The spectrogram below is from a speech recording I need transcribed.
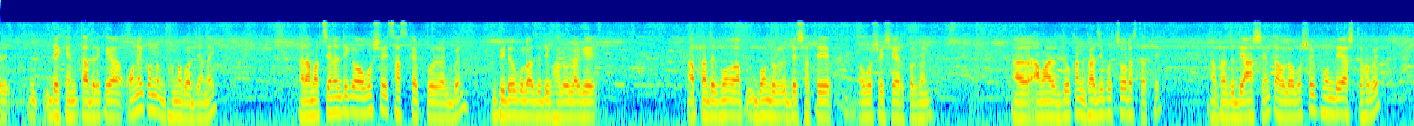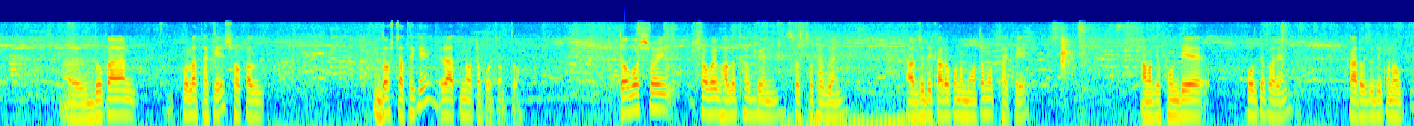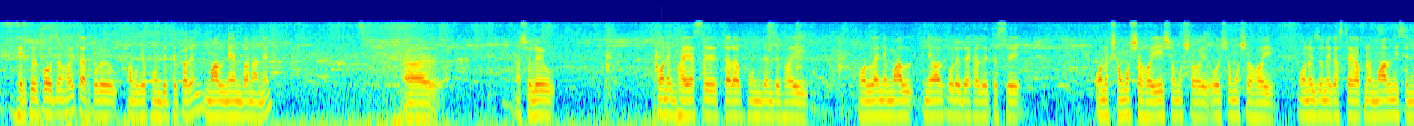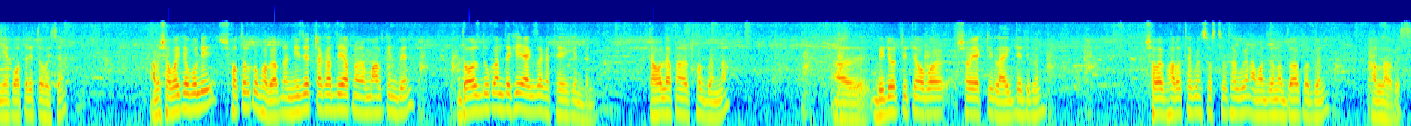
দেখেন, তাদেরকে অনেক অনেক ধন্যবাদ জানাই। আর আমার চ্যানেলটিকে অবশ্যই সাবস্ক্রাইব করে রাখবেন। ভিডিওগুলো যদি ভালো লাগে, আপনাদের বন্ধুদের সাথে অবশ্যই শেয়ার করবেন। আর আমার দোকান গাজীপুর চৌরাস্তাতে, আপনারা যদি আসেন, তাহলে অবশ্যই ফোন দিয়ে আসতে হবে। আর দোকান খোলা থাকে সকাল দশটা থেকে রাত নটা পর্যন্ত। তো অবশ্যই সবাই ভালো থাকবেন, সুস্থ থাকবেন। আর যদি কারও কোনো মতামত থাকে, আমাকে ফোন দিয়ে বলতে পারেন। কারও যদি কোনো হেল্পের প্রয়োজন হয়, তারপরেও আমাকে ফোন দিতে পারেন। মাল নেন বা না নেন। আর আসলেও অনেক ভাই আছে, তারা ফোন দেন যে, ভাই, অনলাইনে মাল নেওয়ার পরে দেখা যাইতেছে অনেক সমস্যা হয়, এই সমস্যা হয়, ওই সমস্যা হয়। অনেকজনের কাছ থেকে আপনার মাল নিচে নিয়ে প্রতারিত হয়েছেন। আমি সবাইকে বলি, সতর্কভাবে আপনার নিজের টাকা দিয়ে আপনারা মাল কিনবেন, দশ দোকান দেখে এক জায়গা থেকে কিনবেন, তাহলে আপনারা ঠকবেন না। আর ভিডিওটিতে অবশ্যই একটি লাইক দিয়ে দিবেন। সবাই ভালো থাকবেন, সুস্থ থাকবেন, আমার জন্য দোয়া করবেন। আল্লাহ হাফেজ।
